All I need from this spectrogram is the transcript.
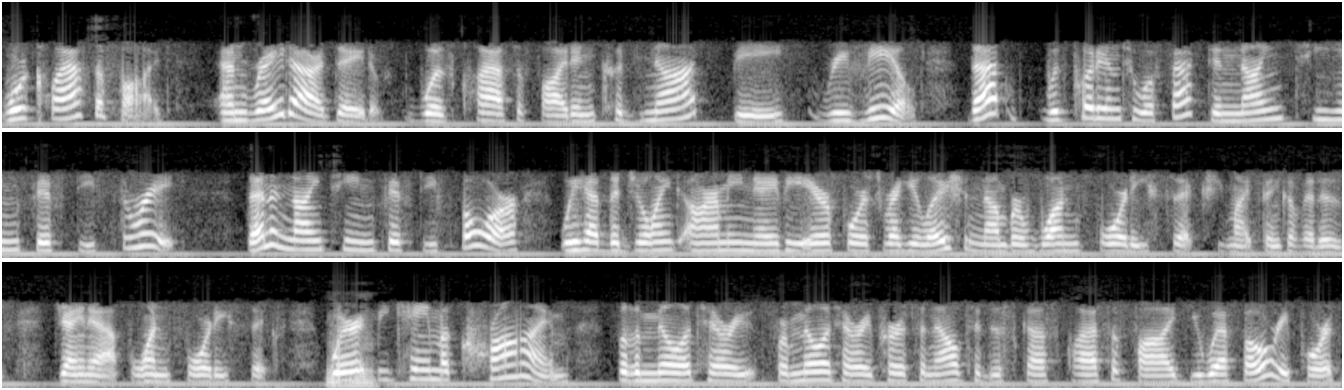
were classified, and radar data was classified and could not be revealed. That was put into effect in 1953. Then in 1954, we had the Joint Army Navy Air Force Regulation Number 146. You might think of it as JANAP 146, where mm-hmm. it became a crime for the military for military personnel to discuss classified UFO reports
